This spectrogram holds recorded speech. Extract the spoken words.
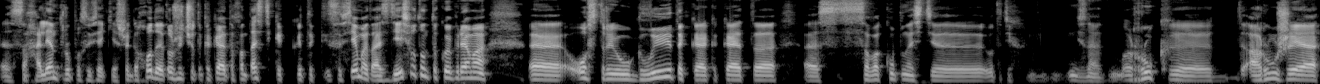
э, Сахален, трупусы всякие, шагоходы, это уже что-то какая-то фантастика, какая-то совсем это. А здесь вот он такой прямо э, острые углы, такая какая-то э, совокупность э, вот этих, не знаю, рук, э, оружия,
